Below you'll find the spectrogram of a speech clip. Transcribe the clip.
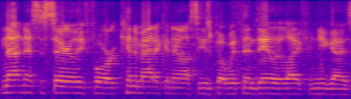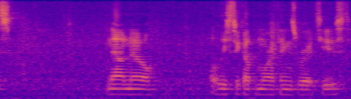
not necessarily for kinematic analyses, but within daily life, and you guys now know at least a couple more things where it's used.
